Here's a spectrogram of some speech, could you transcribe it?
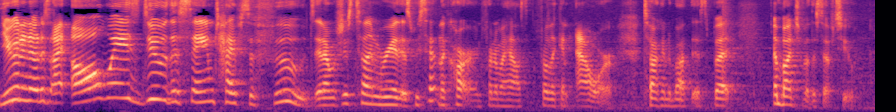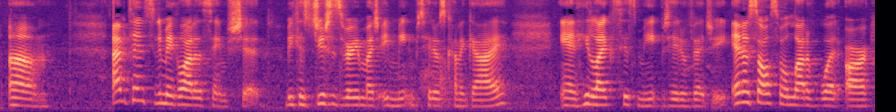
you're gonna notice I always do the same types of foods. And I was just telling Maria this. We sat in the car in front of my house for like an hour talking about this, but a bunch of other stuff too. Um, I have a tendency to make a lot of the same shit because Juice is very much a meat and potatoes kind of guy, and he likes his meat, potato, veggie. And it's also a lot of what our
